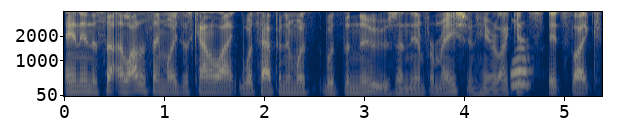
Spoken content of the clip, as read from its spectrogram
And in the a lot of the same ways, it's kind of like what's happening with with the news and the information here. Like Yeah. it's it's like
